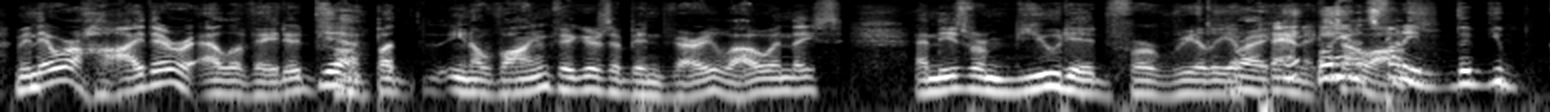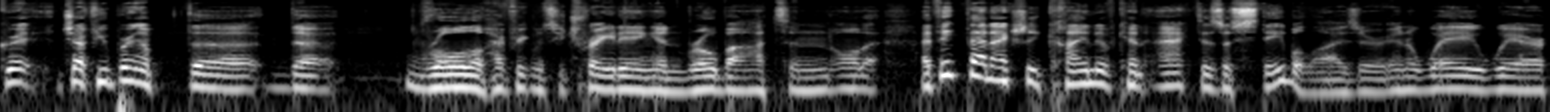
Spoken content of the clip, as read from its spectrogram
I mean, they were high, they were elevated, from, Yeah. but you know, volume figures have been very low, and they and these were muted for really a panic Well, you know, sell-off. it's funny, the, you, Jeff. You bring up the the role of high frequency trading and robots and all that. I think that actually kind of can act as a stabilizer in a way where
